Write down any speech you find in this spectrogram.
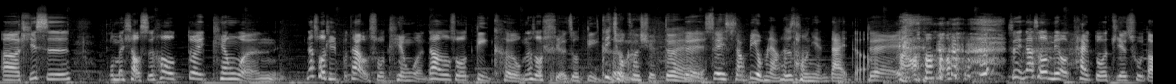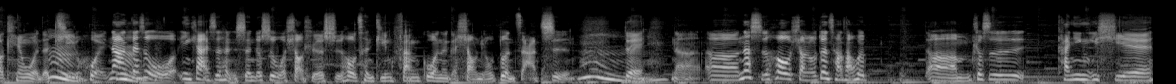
呃，其实。我们小时候对天文那时候其实不太有说天文，大家都说地科。我们那时候学的就地科，地球科学，对对，所以想必我们两个是同年代的，对。所以那时候没有太多接触到天文的机会。嗯、那但是我印象还是很深，就是我小学的时候曾经翻过那个小牛顿杂志，嗯，对。那呃那时候小牛顿常常会，嗯、呃，就是。刊印一些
